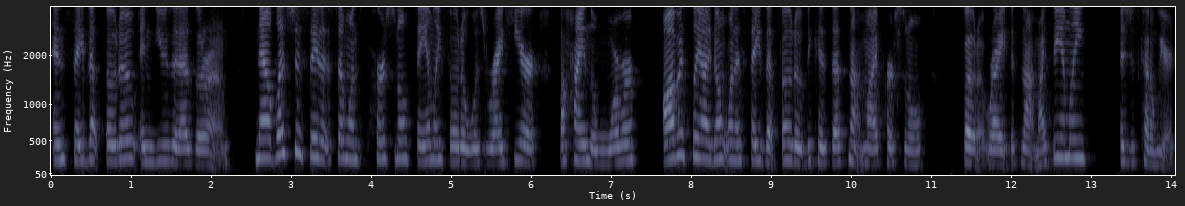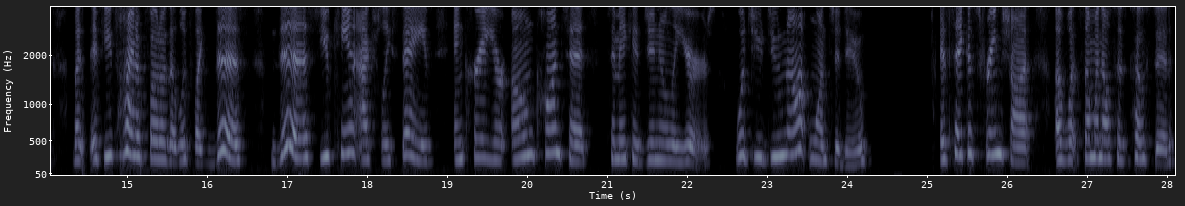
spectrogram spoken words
and save that photo and use it as their own. Now, let's just say that someone's personal family photo was right here behind the warmer. Obviously, I don't want to save that photo because that's not my personal photo, right? It's not my family. It's just kind of weird. But if you find a photo that looks like this, this you can actually save and create your own content to make it genuinely yours. What you do not want to do is take a screenshot of what someone else has posted,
